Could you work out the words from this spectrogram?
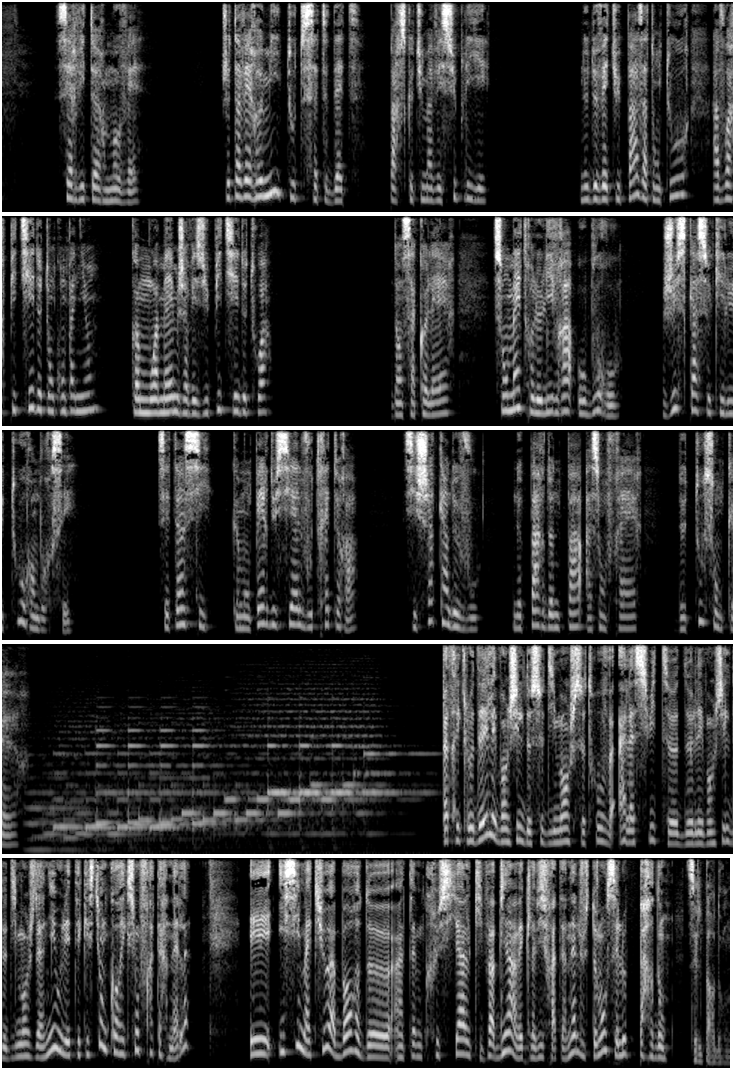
Serviteur mauvais, je t'avais remis toute cette dette parce que tu m'avais supplié. Ne devais-tu pas, à ton tour, avoir pitié de ton compagnon, comme moi-même j'avais eu pitié de toi? Dans sa colère, son maître le livra au bourreau, jusqu'à ce qu'il eût tout remboursé. C'est ainsi que mon Père du ciel vous traitera, si chacun de vous ne pardonne pas à son frère de tout son cœur. Patrick Laudet, l'évangile de ce dimanche se trouve à la suite de l'évangile de dimanche dernier où il était question de correction fraternelle. Et ici, Matthieu aborde un thème crucial qui va bien avec la vie fraternelle, justement, c'est le pardon. C'est le pardon.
